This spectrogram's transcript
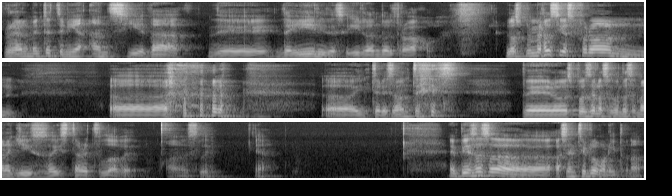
realmente tenía ansiedad de, de, ir y de seguir dando el trabajo. Los primeros días fueron uh, uh, interesantes, pero después de la segunda semana, Jesus, I started to love it, honestly. Yeah. Empiezas a, a sentirlo bonito, ¿no?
